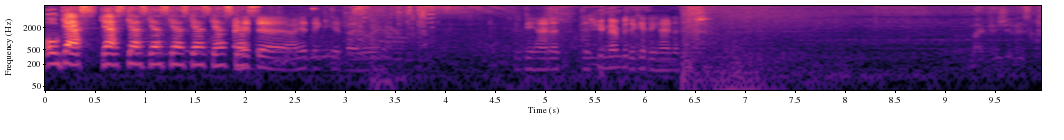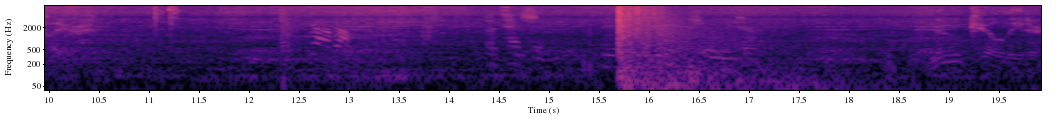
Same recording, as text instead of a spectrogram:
Oh, gas! Gas! Gas! Gas! Gas! Gas! Gas! I hit Gas! the I hit the kid by the way. He's behind us. Just remember the kid behind us. My vision is clear. Attention. There is a kill leader. New kill leader.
